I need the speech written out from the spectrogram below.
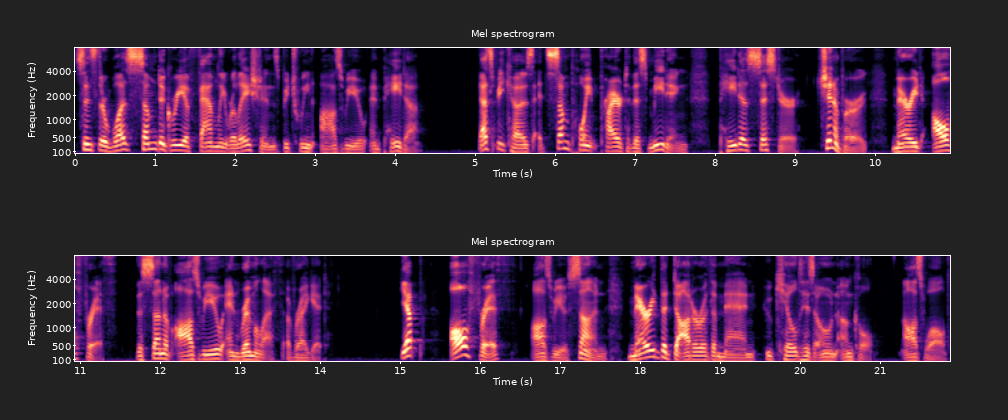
since there was some degree of family relations between Oswiu and Peada. That's because at some point prior to this meeting, Peada's sister, Cyneburh, married Alfrith, the son of Oswiu and Rimeleth of Rheged. Yep, Alfrith, Oswiu's son, married the daughter of the man who killed his own uncle, Oswald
